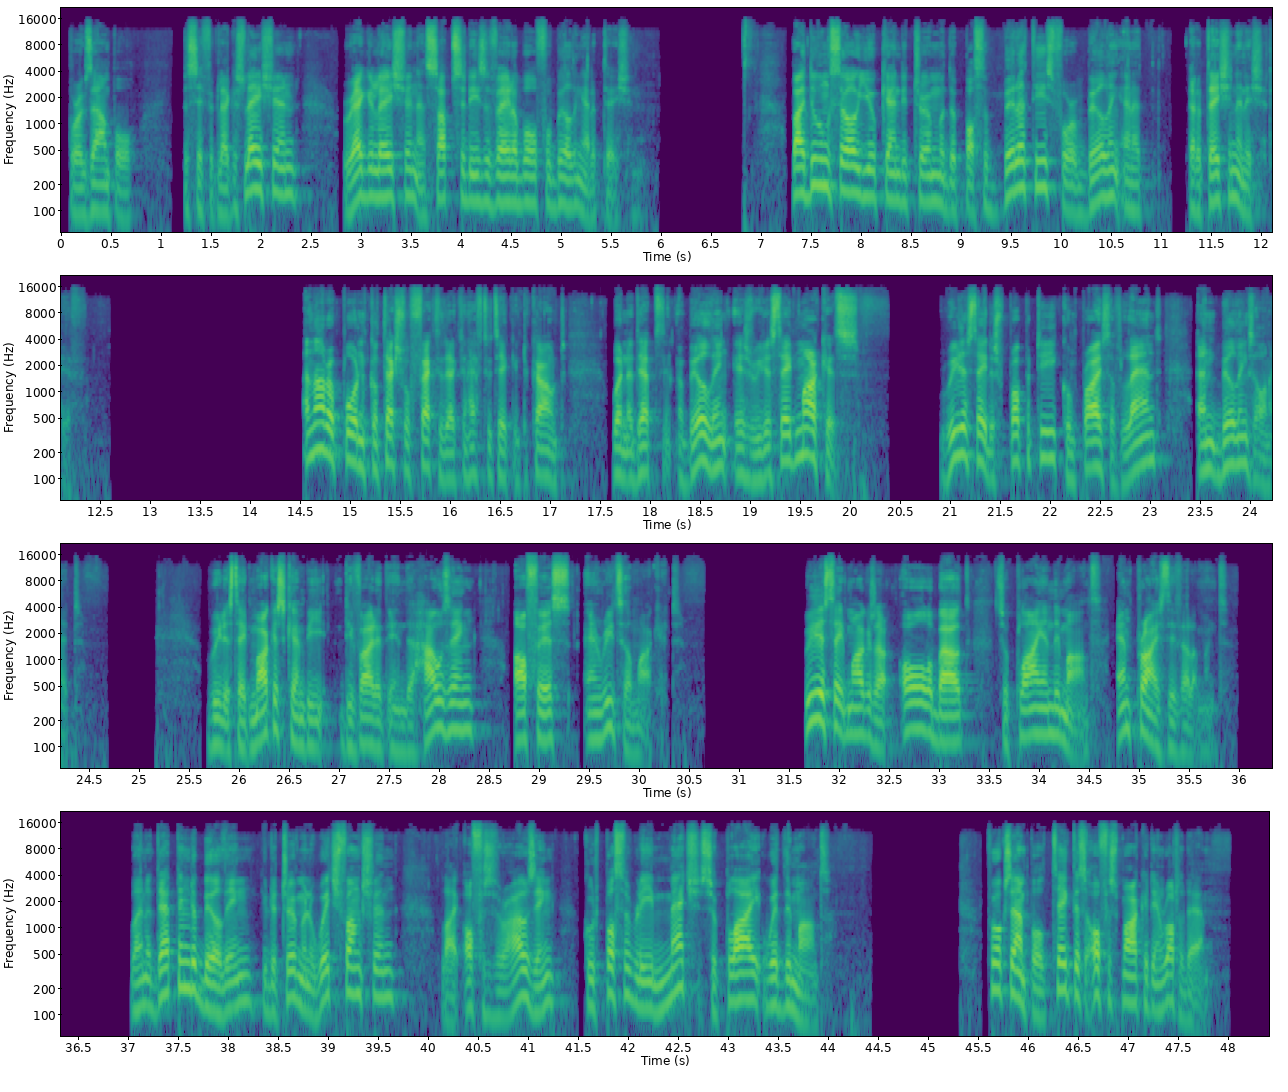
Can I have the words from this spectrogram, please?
For example, specific legislation, regulation and subsidies available for building adaptation. By doing so, you can determine the possibilities for a building and adaptation initiative. Another important contextual factor that you have to take into account when adapting a building is real estate markets. Real estate is property comprised of land and buildings on it. Real estate markets can be divided in the housing, office and retail market. Real estate markets are all about supply and demand and price development. When adapting the building, you determine which function, like office or housing, could possibly match supply with demand. For example, take this office market in Rotterdam.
